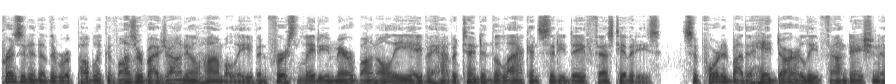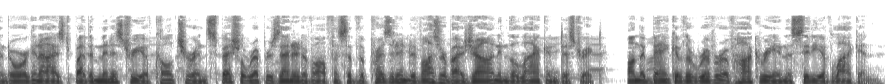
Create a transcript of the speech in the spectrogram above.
President of the Republic of Azerbaijan Ilham Aliyev and First Lady Mehriban Aliyeva have attended the Lachin City Day festivities, supported by the Heydar Aliyev Foundation and organized by the Ministry of Culture and Special Representative Office of the President of Azerbaijan in the Lachin district, on the bank of the river of Hakari in the city of Lachin.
